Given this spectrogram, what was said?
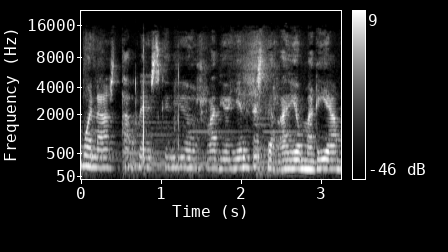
Buenas tardes, queridos radioyentes de Radio María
